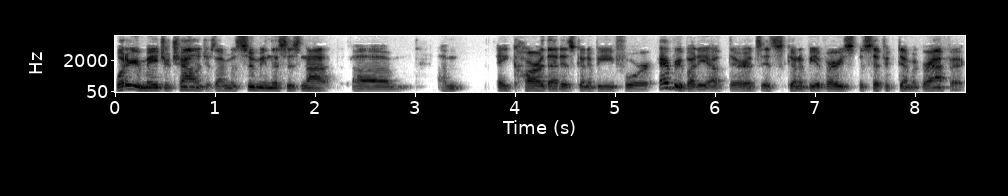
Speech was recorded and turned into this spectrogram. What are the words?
what are your major challenges? I'm assuming this is not um, a, a car that is going to be for everybody out there. It's it's going to be a very specific demographic.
